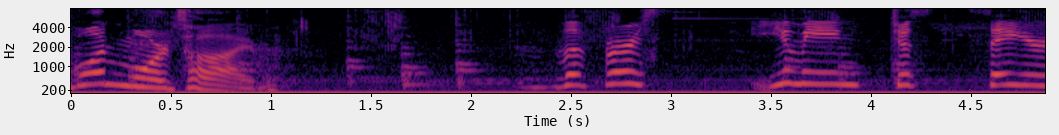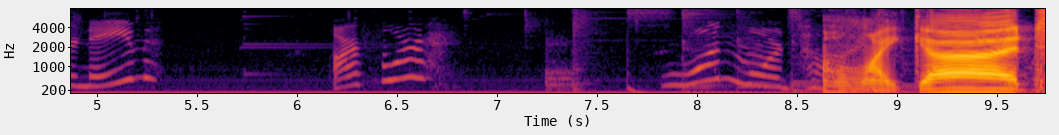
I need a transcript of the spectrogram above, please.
one more time. The first, you mean just say your name? Arfoire? One more time. Oh my god.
